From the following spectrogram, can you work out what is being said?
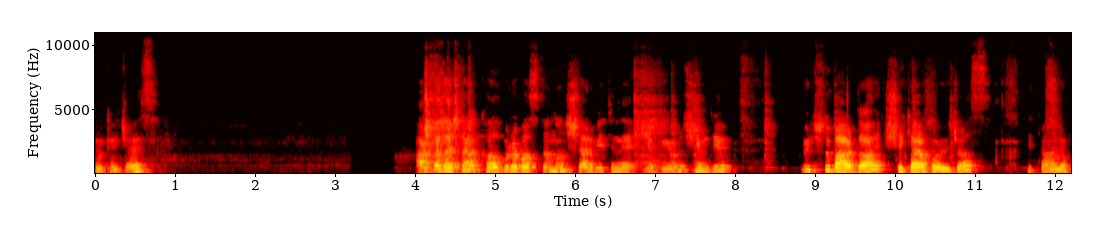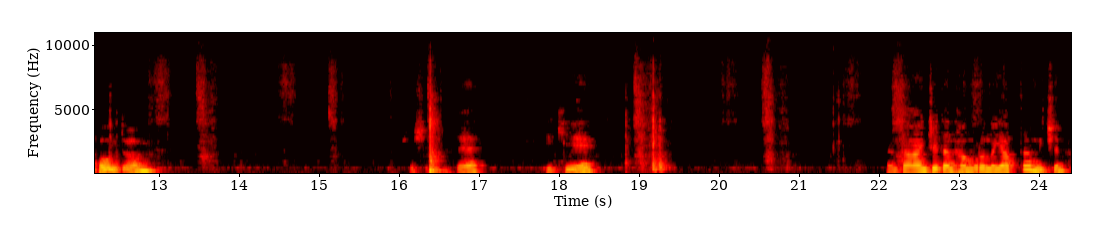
dökeceğiz. Arkadaşlar kalbura bastığının şerbetini yapıyoruz. Şimdi 3 su bardağı şeker koyacağız. Bir tane koydum. Şu şekilde. 2 Ben daha önceden hamurunu yaptığım için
